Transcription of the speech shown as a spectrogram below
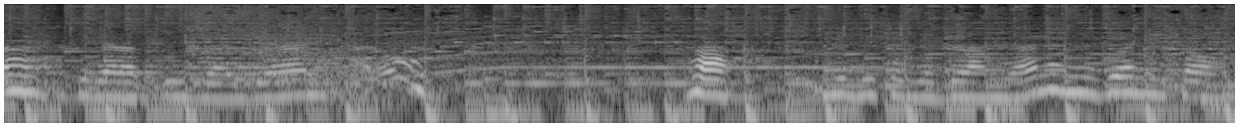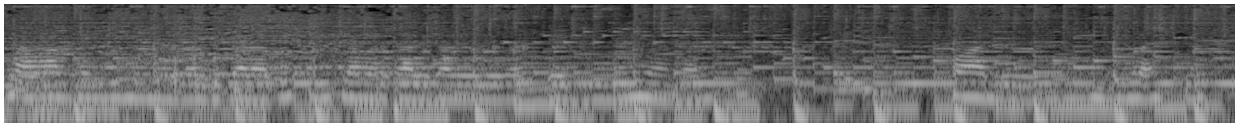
ah 300 ribu aja aduh. Wah ini bisa jadi langganan nih gua nih kalau misalkan kayak gini modal 300 bisa berkali-kali lewat kayak gini ya kan sih? Waduh gila sih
